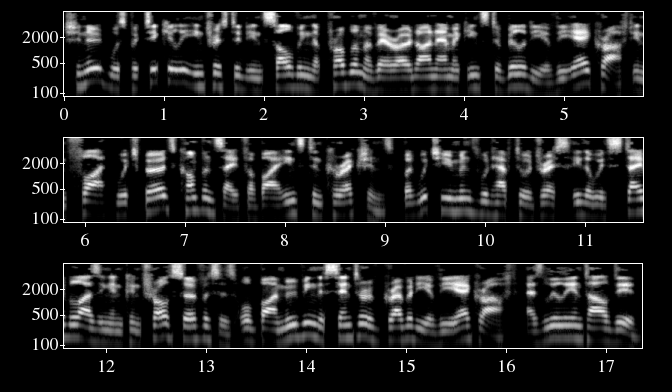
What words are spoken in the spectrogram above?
Chanute was particularly interested in solving the problem of aerodynamic instability of the aircraft in flight, which birds compensate for by instant corrections, but which humans would have to address either with stabilizing and control surfaces or by moving the center of gravity of the aircraft, as Lilienthal did.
